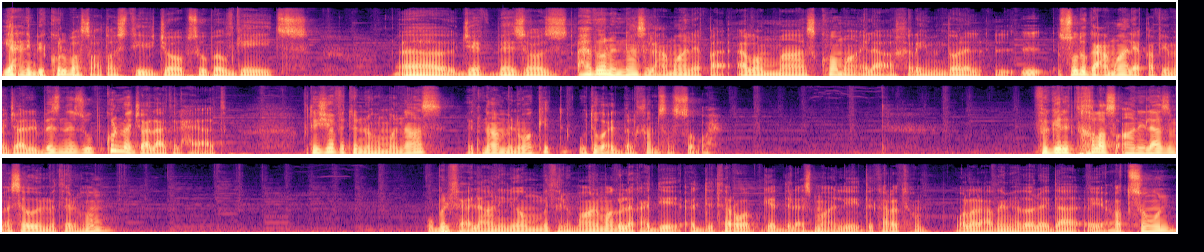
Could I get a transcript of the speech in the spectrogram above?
يعني بكل بساطة ستيف جوبز وبيل جيتس آه، جيف بيزوس هذول الناس العمالقة إيلون ماسك وما إلى آخره من ذول صدق عمالقة في مجال ال business وبكل مجالات الحياة. اكتشفت أنه هم ناس تنام من وقت وتقعد بالخمسة الصبح. فقلت خلاص اني لازم أسوي مثلهم. وبالفعل اني اليوم مثلهم أنا ما أقول لك عندي عندي ثروة بقد الأسماء اللي ذكرتهم. والله العظيم هذول إذا يعطسون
